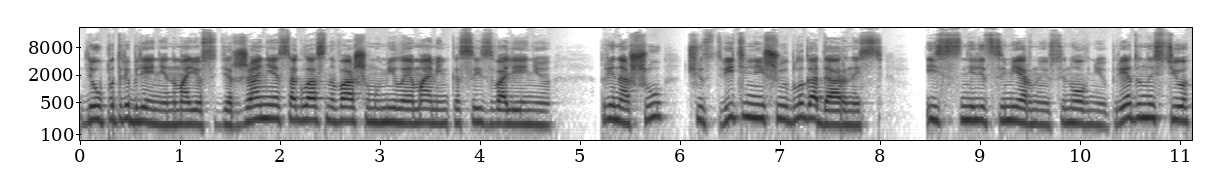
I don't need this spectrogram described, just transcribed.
для употребления на мое содержание, согласно вашему, милая маменька, соизволению, приношу чувствительнейшую благодарность» и с нелицемерную сыновнюю преданностью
